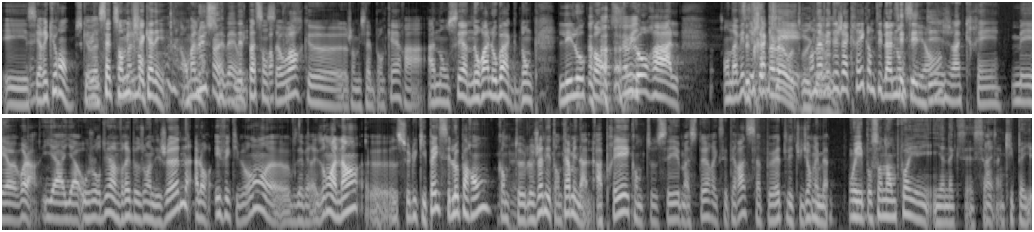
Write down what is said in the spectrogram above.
Et c'est récurrent, puisqu'il y a Oui, 700 000 chaque année. En plus, Ouais, vous n'êtes oui, pas sans savoir que Jean-Michel Blanquer a annoncé un oral au bac. Donc, l'éloquence, Ah l'oral, on avait déjà créé. truc, on avait hein. déjà créé quand il l'a annoncé. C'était hein. déjà créé. Mais euh, voilà, il y a, il y a aujourd'hui un vrai besoin des jeunes. Alors effectivement, euh, vous avez raison, Alain, euh, celui qui paye, c'est le parent quand le jeune est en terminale. Après, quand c'est master, etc., ça peut être l'étudiant lui-même. Oui, pour son emploi, il y- il y en a certains qui payent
